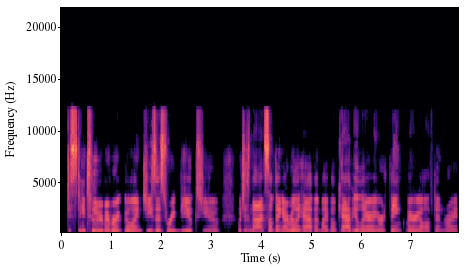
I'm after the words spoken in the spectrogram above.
distinctly remember going jesus rebukes you which is not something i really have in my vocabulary or think very often right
